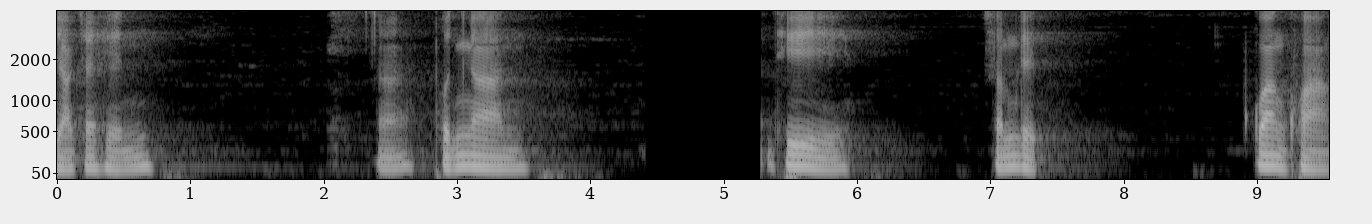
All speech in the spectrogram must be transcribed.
อยากจะเห็นนะผลงานที่สำเร็จกว้างขวาง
